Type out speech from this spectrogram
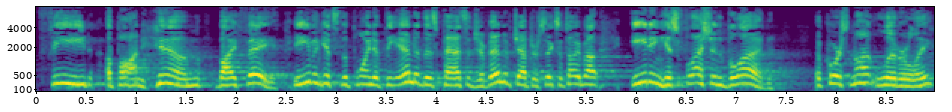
feed upon him by faith. He even gets to the point at the end of this passage, of end of chapter 6, to talk about eating his flesh and blood. Of course, not literally,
